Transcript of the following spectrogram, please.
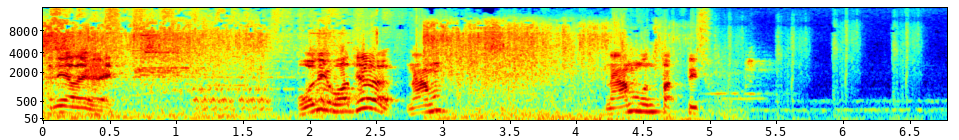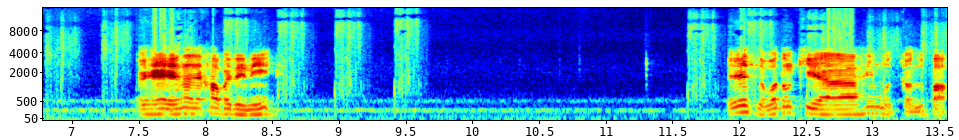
อันนี้อะไรเอ่ยโอลิวอเตอร์น้ำ น้ำมนต์ศักดิ์สิทธิ์โอเคน่าจะเข้าไปในนี้ เอ๊ะหรือว่าต้องเคลียร์ให้หมดก่อนหรือเปล่า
